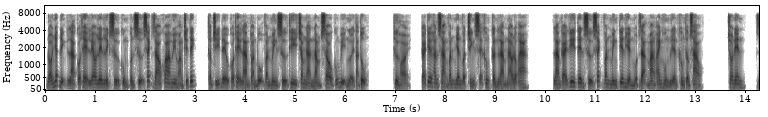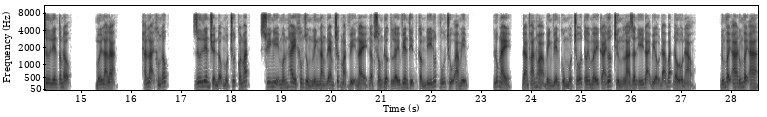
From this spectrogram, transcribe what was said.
đó nhất định là có thể leo lên lịch sử cùng quân sự sách giáo khoa huy hoàng chiến tích, thậm chí đều có thể làm toàn bộ văn minh sử thi trăm ngàn năm sau cũng bị người tán tụng. Thử hỏi, cái kia hắn sảng văn nhân vật chính sẽ không cần làm náo động a? Làm cái ghi tên sử sách văn minh tiên hiền một dạng mang anh hùng liền không tâm sao? Cho nên, dư liên tâm động. Mới là lạ. Hắn lại không đốc. Dư liên chuyển động một chút con mắt, suy nghĩ muốn hay không dùng linh năng đem trước mặt vị này đập sống được lấy viên thịt cầm đi đốt vũ trụ à mịt lúc này đàm phán hòa bình viên cùng một chỗ tới mấy cái ước chừng là dân ý đại biểu đã bắt đầu ồn ào. Đúng vậy a, đúng vậy a,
